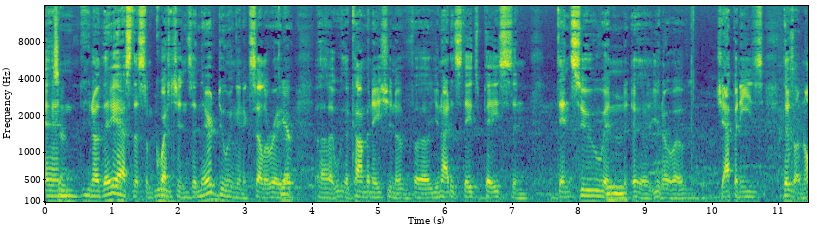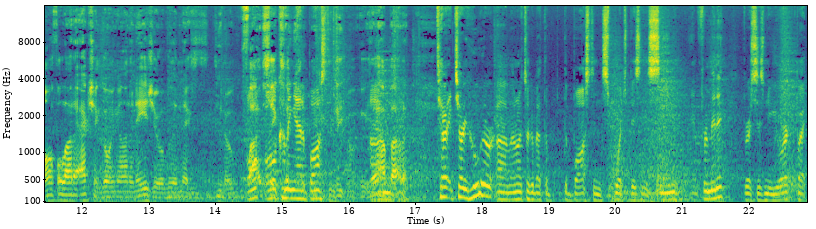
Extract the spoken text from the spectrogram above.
and So- you know they asked us some questions, and they're doing an accelerator Yep. uh, with a combination of uh, United States base and Dentsu and Mm-hmm. uh, you know. Japanese. There's an awful lot of action going on in Asia over the next, you know, five, all six. coming out of Boston. Yeah, how Um, about it? Terry, Terry, who are um, I want to talk about the, the Boston sports business scene for a minute versus New York, but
